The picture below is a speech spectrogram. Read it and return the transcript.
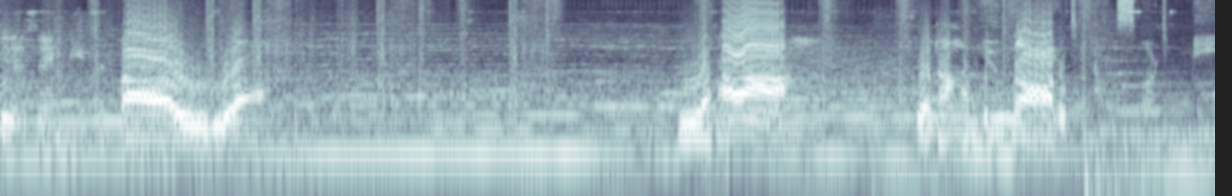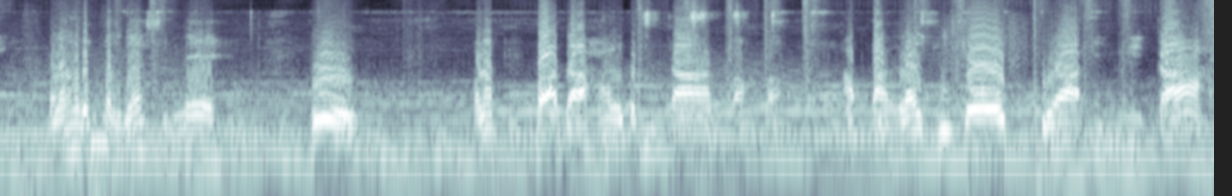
Tidak seni sekau gua. Gua salah. Gua tahan benar. Me. Padahal benar guys ini. Tuh. Padahal padahal benar bang bang. Apalagi coba ini kah?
